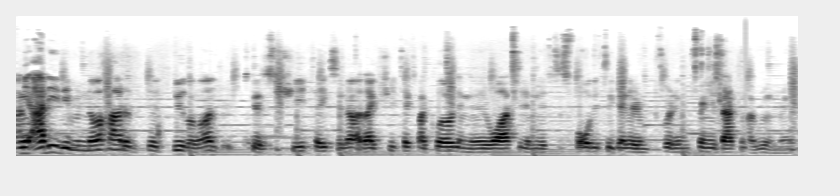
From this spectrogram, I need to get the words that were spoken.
I mean, I didn't even know how to, to do the laundry because she takes it out, like she takes my clothes and they wash it and it's just fold it together and put it, bring it back to my room, right?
